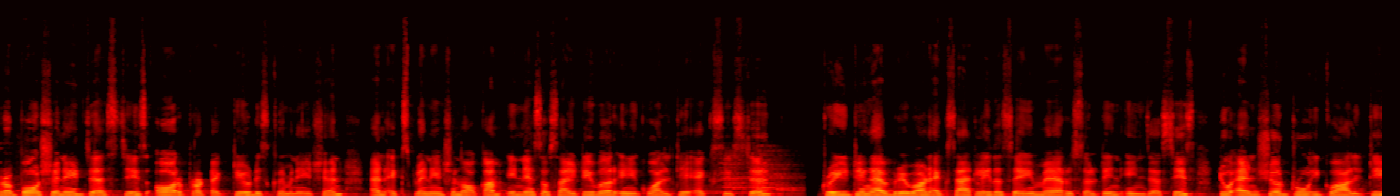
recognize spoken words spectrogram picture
proportionate justice or protective discrimination and explanation നോക്കാം in a society where inequality exist treating every one exactly the same may result in injustice to ensure true equality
